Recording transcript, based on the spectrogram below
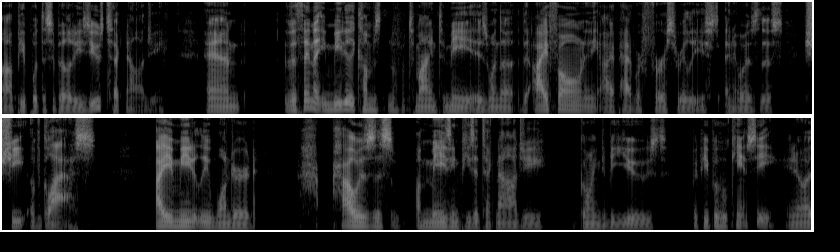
uh, people with disabilities use technology. And the thing that immediately comes to mind to me is when the, the iPhone and the iPad were first released, and it was this sheet of glass. I immediately wondered, how is this amazing piece of technology going to be used by people who can't see? You know,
